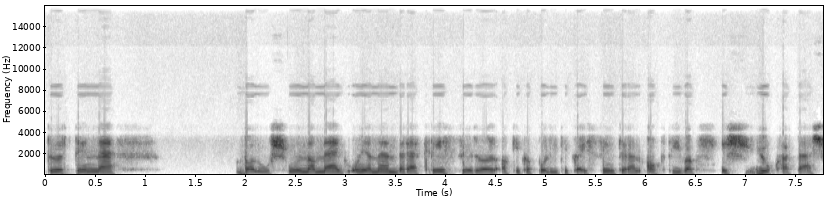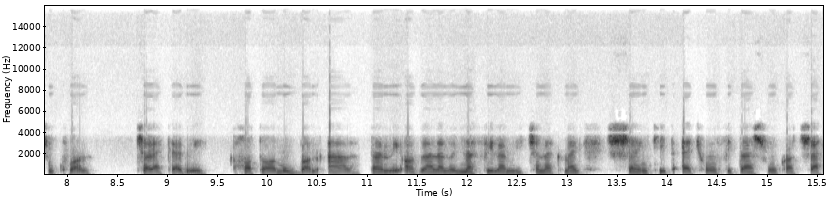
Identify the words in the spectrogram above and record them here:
történne, valósulna meg olyan emberek részéről, akik a politikai szintéren aktívak, és joghatásuk van cselekedni hatalmukban áll tenni az ellen, hogy ne félemlítsenek meg senkit, egy honfitársunkat se,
